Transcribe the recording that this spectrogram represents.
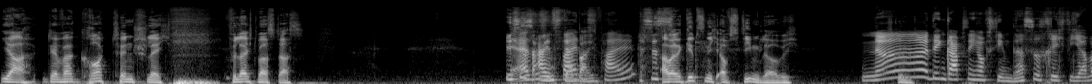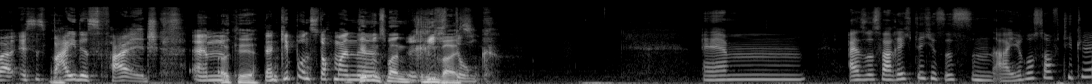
ja, der war grottenschlecht. Vielleicht war es das. Ist also es eins ist beiden? falsch. Es ist Aber gibt's nicht auf Steam, glaube ich. Na, den gab's nicht auf Steam, das ist richtig, aber es ist beides falsch. Ähm, Okay. Dann gib uns doch mal eine Gib uns mal einen Hinweis. Richtung. Ähm, also es war richtig, es ist ein Aerosoft-Titel.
